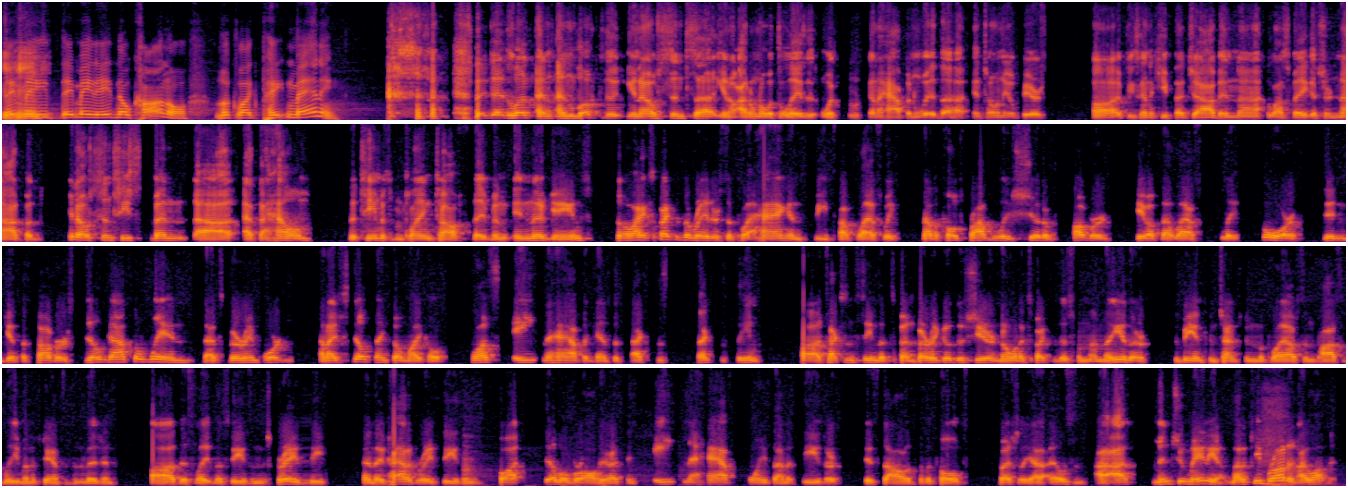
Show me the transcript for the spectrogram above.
They mm-hmm. made they made Aidan O'Connell look like Peyton Manning. they did look and, and look that you know since uh, you know I don't know what the latest what's going to happen with uh, Antonio Pierce uh, if he's going to keep that job in uh, Las Vegas or not. But you know since he's been uh, at the helm, the team has been playing tough. They've been in their games, so I expected the Raiders to play, hang and be tough last week. Now the Colts probably should have covered, gave up that last late score, didn't get the cover, still got the win. That's very important. And I still think, though, Michael, plus eight and a half against the Texas Texas team, uh, Texans team that's been very good this year. No one expected this from them either to be in contention in the playoffs and possibly even a chance at the division uh, this late in the season. It's crazy, and they've had a great season, but still overall here, I think eight and a half points on a teaser is solid for the Colts. Especially, I, listen, I, I Minshew mania. Let it keep running. I love it.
